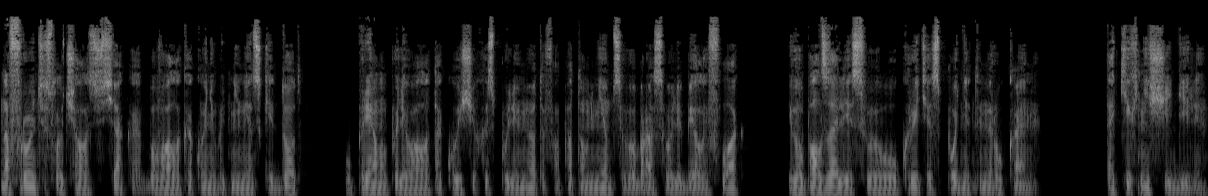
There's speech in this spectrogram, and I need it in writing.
На фронте случалось всякое. Бывало какой-нибудь немецкий дот, упрямо поливал атакующих из пулеметов, а потом немцы выбрасывали белый флаг и выползали из своего укрытия с поднятыми руками. Таких не щадили.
